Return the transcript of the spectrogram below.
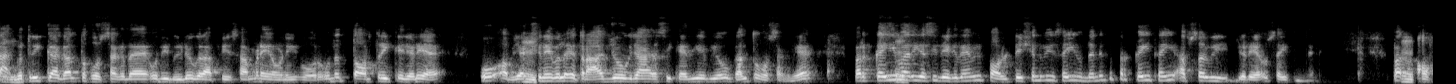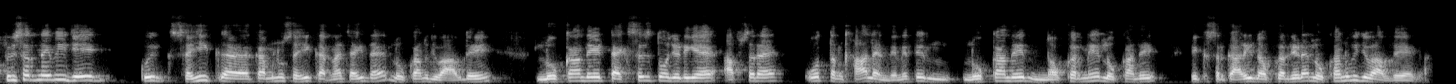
ਢੰਗ। ਤਰੀਕਾ ਗਲਤ ਹੋ ਸਕਦਾ ਹੈ ਉਹਦੀ ਵੀਡੀਓਗ੍ਰਾਫੀ ਸਾਹਮਣੇ ਆਉਣੀ ਹੋਰ ਉਹਦੇ ਤੌਰ ਤਰੀਕੇ ਜਿਹੜੇ ਆ ਉਹ ਆਬਜੈਕਸ਼ਨੇਬਲ ਇਤਰਾਜ਼ਯੋਗ ਜਾਂ ਅਸੀਂ ਕਹਿ ਦਈਏ ਵੀ ਉਹ ਗਲਤ ਹੋ ਸਕਦੇ ਆ ਪਰ ਕਈ। ਵਾਰੀ ਅਸੀਂ ਦੇਖਦੇ ਹਾਂ ਵੀ ਪੋਲੀਟੀਸ਼ੀਅਨ ਵੀ ਸਹੀ ਹੁੰਦੇ ਨੇ ਤੇ ਪਰ ਕਈ ਕਈ ਅਫਸਰ ਵੀ ਜਿਹੜੇ ਆ ਉਹ ਸਹੀ ਹੁੰਦੇ ਨੇ ਪਰ। ਆਫੀਸਰ ਨੇ ਵੀ ਜੇ ਕੋਈ ਸਹੀ ਕੰਮ ਨੂੰ ਸਹੀ ਕਰਨਾ ਚਾਹੀਦਾ ਹੈ ਲੋਕਾਂ ਨੂੰ ਜਵਾਬ ਦੇ। ਲੋਕਾਂ ਦੇ ਟੈਕਸਸ ਤੋਂ ਜਿਹੜੀ ਹੈ ਅਫਸਰ ਹੈ ਉਹ ਤਨਖਾਹ ਲੈਂਦੇ ਨੇ ਤੇ ਲੋਕਾਂ ਦੇ ਨੌਕਰ ਨੇ ਲੋਕਾਂ ਦੇ ਇੱਕ ਸਰਕਾਰੀ ਨੌਕਰ ਜਿਹੜਾ ਲੋਕਾਂ ਨੂੰ ਵੀ ਜਵਾਬ ਦੇਗਾ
